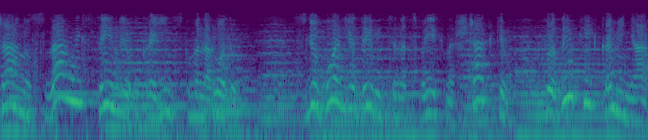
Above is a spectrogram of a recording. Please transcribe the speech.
шану, славний сини українського народу. З любов'ю дивиться на своїх нащадків великий каменяр.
